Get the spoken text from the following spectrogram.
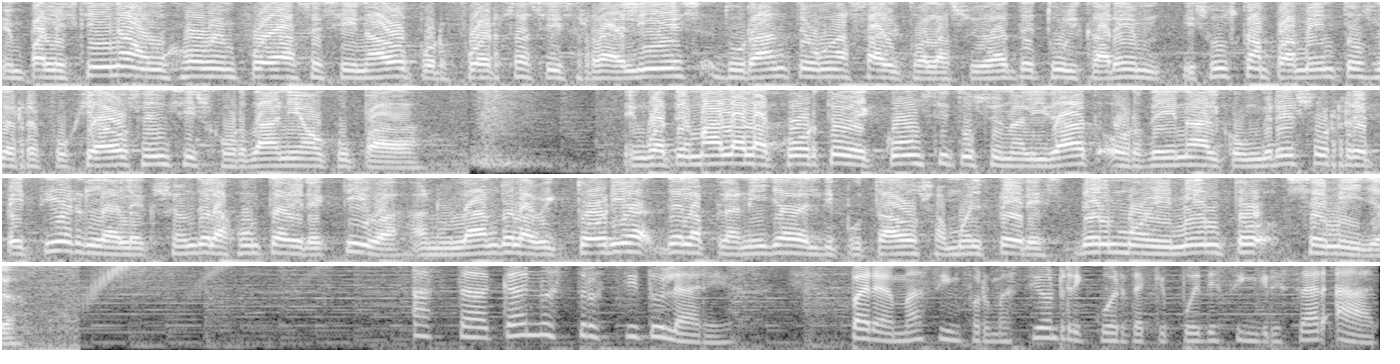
En Palestina, un joven fue asesinado por fuerzas israelíes durante un asalto a la ciudad de Tulkarem y sus campamentos de refugiados en Cisjordania ocupada. En Guatemala, la Corte de Constitucionalidad ordena al Congreso repetir la elección de la Junta Directiva, anulando la victoria de la planilla del diputado Samuel Pérez del movimiento Semilla. Hasta acá nuestros titulares. Para más información recuerda que puedes ingresar a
